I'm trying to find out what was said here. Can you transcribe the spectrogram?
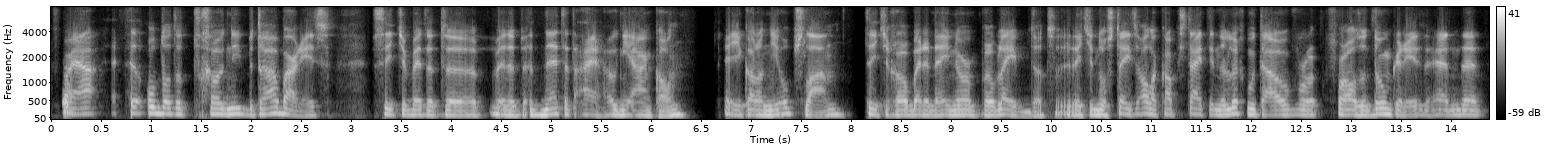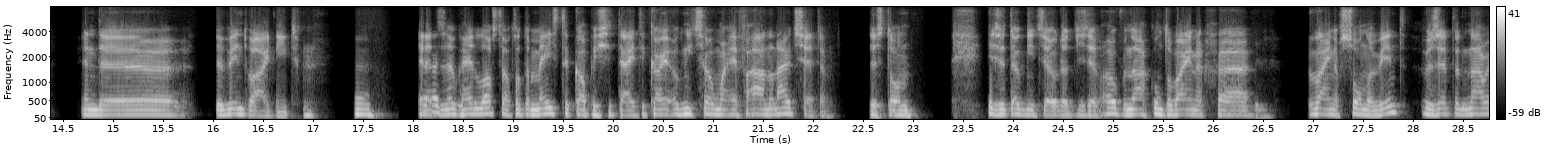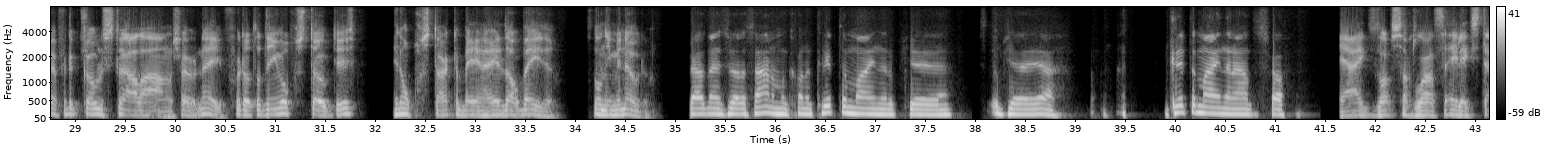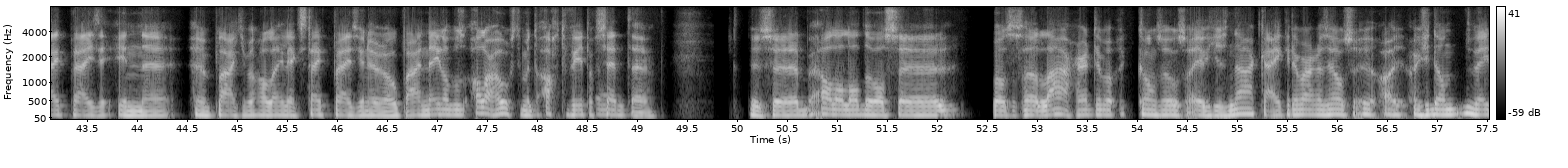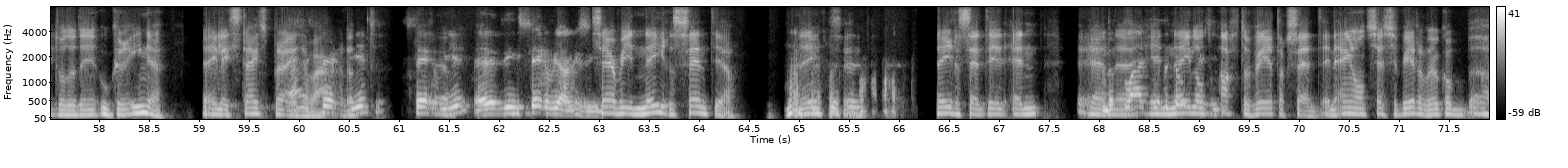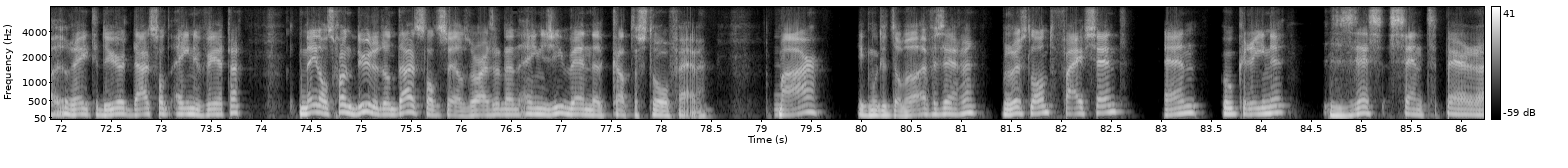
Maar ja, omdat het gewoon niet betrouwbaar is, zit je met het, met het, het net het eigenlijk ook niet aan kan. En je kan het niet opslaan zit je gewoon bij een enorm probleem. Dat, dat je nog steeds alle capaciteit in de lucht moet houden voor, voor als het donker is. En en de, de wind waait niet. Ja. En het is ook heel lastig dat de meeste capaciteit, die kan je ook niet zomaar even aan en uitzetten. Dus dan is het ook niet zo dat je zegt, oh vandaag komt er weinig, uh, weinig zon en wind. We zetten nou even de kolenstralen aan of zo. Nee, voordat dat ding opgestookt is en opgestart, dan ben je een hele dag bezig. Dat is dan niet meer nodig. Ik raad mensen wel eens aan om gewoon een cryptominer op je, op je ja, een cryptominer aan te schaffen. Ja, ik zag de laatste elektriciteitsprijzen in uh, een plaatje van alle elektriciteitsprijzen in Europa. En Nederland was het allerhoogste met 48 cent. Uh. Dus uh, bij alle landen was, was het lager. Ik kan zelfs eventjes nakijken. Er waren zelfs, als je dan weet wat het in Oekraïne de elektriciteitsprijzen ja, waren. Dat, Servië, die Servië gezien? Servië 9 cent, ja. 9 cent. 9 cent in, en en uh, in Nederland 48 cent. In Engeland 46, ook al uh, rete duur. Duitsland 41. Nederland is gewoon duurder dan Duitsland zelfs. Waar ze een energiewende catastrofe hebben. Maar, ik moet het dan wel even zeggen. Rusland 5 cent. En Oekraïne 6 cent per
